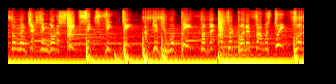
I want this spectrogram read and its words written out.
Lethal injection, go to sleep six feet deep. I give you a beat for the effort, but if I was three foot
